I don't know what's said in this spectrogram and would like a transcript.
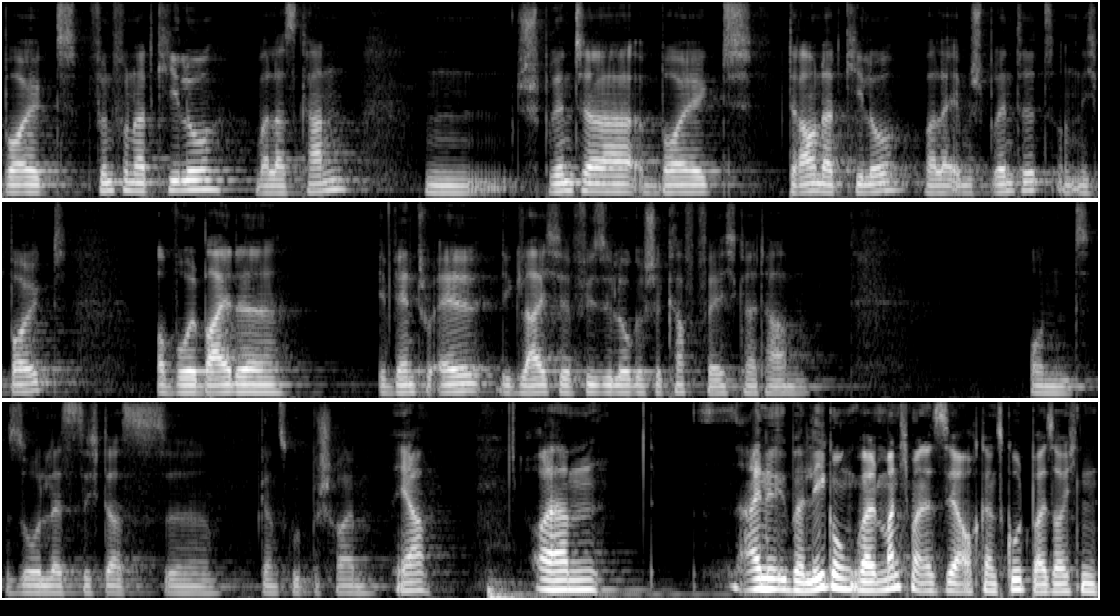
beugt 500 Kilo, weil er es kann. Ein Sprinter beugt 300 Kilo, weil er eben sprintet und nicht beugt obwohl beide eventuell die gleiche physiologische Kraftfähigkeit haben. Und so lässt sich das äh, ganz gut beschreiben. Ja. Ähm, eine Überlegung, weil manchmal ist es ja auch ganz gut, bei solchen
